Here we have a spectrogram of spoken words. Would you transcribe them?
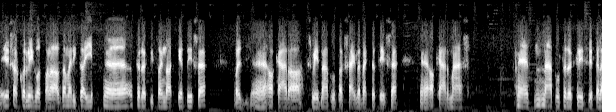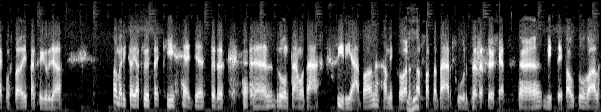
és akkor még ott van az amerikai török viszony nagy kérdése, vagy akár a svéd NATO tagság lebegtetése, akár más NATO török részvételek, most éppen ugye a amerikaiak lőttek ki egy török eh, dróntámadást Szíriában, amikor uh-huh. a szakadár kurd vezetőket eh, vitték autóval, eh,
